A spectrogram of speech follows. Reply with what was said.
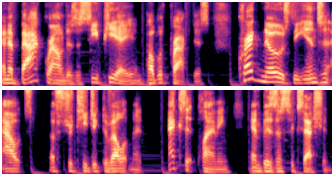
and a background as a CPA in public practice, Craig knows the ins and outs of strategic development, exit planning, and business succession.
